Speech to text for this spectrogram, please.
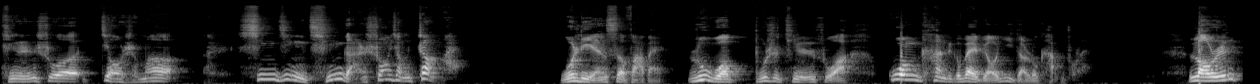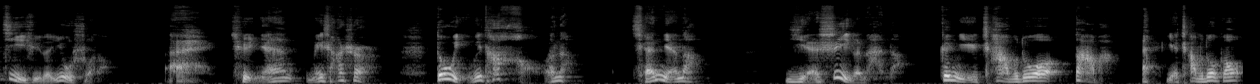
听人说叫什么心境情感双向障碍，我脸色发白，如果不是听人说啊。光看这个外表，一点都看不出来。老人继续的又说道：“哎，去年没啥事儿，都以为他好了呢。前年呢，也是一个男的，跟你差不多大吧？哎，也差不多高。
